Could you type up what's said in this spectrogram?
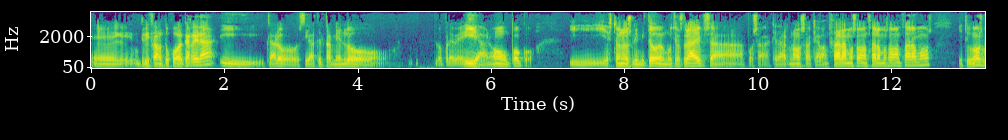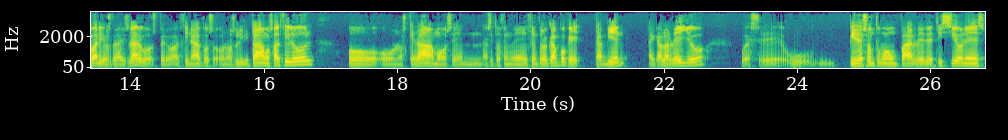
eh, utilizando tu juego de carrera y, claro, Seattle también lo, lo preveía, ¿no? Un poco. Y esto nos limitó en muchos drives a, pues a quedarnos, a que avanzáramos, avanzáramos, avanzáramos y tuvimos varios drives largos, pero al final pues o nos limitábamos al field goal o, nos quedábamos en la situación del centro del campo, que también hay que hablar de ello. Pues eh, Peterson tomó un par de decisiones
